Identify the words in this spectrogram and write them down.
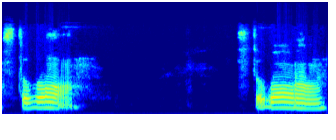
estuvo, estuvo,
